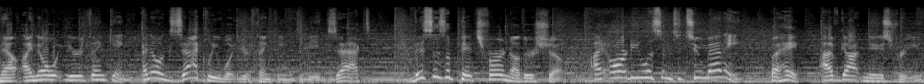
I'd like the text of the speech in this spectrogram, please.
Now, I know what you're thinking. I know exactly what you're thinking, to be exact. This is a pitch for another show. I already listened to too many. But hey, I've got news for you.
